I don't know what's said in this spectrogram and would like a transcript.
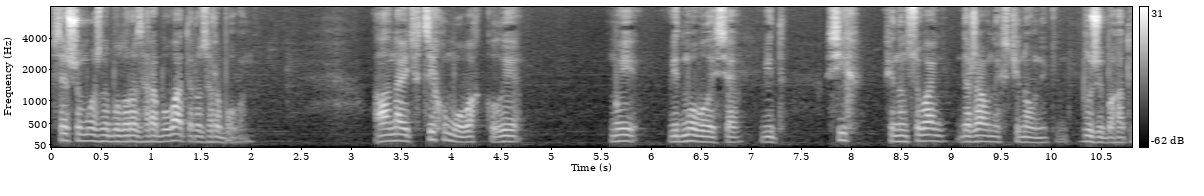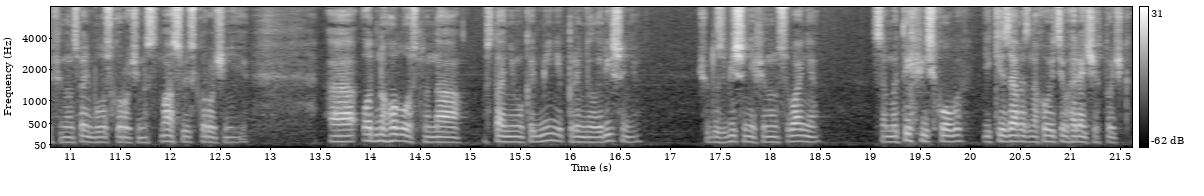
Все, що можна було розграбувати, розграбовано. Але навіть в цих умовах, коли ми відмовилися від всіх фінансувань державних чиновників, дуже багато фінансувань було скорочено, масові скорочення є. Е, Одноголосно на останньому Кабміні прийняли рішення щодо збільшення фінансування саме тих військових, які зараз знаходяться в гарячих точках.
